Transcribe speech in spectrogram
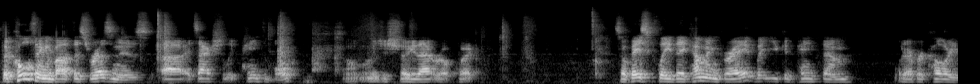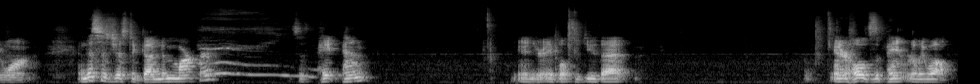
The cool thing about this resin is uh, it's actually paintable. So let me just show you that real quick. So basically they come in gray, but you can paint them whatever color you want. And this is just a Gundam marker. It's a paint pen. And you're able to do that. And it holds the paint really well.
